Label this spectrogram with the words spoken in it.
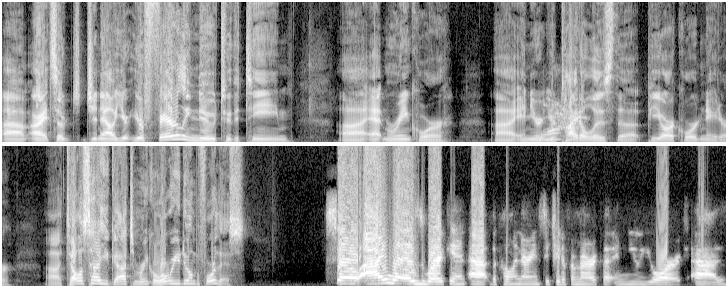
Um, all right, so Janelle, you're you're fairly new to the team uh, at Marine Corps, uh, and your your title is the PR coordinator. Uh, tell us how you got to Marine Corps. What were you doing before this? So I was working at the Culinary Institute of America in New York as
